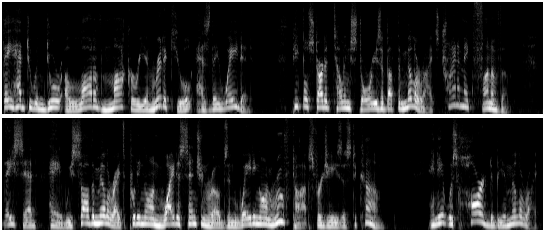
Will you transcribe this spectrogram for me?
they had to endure a lot of mockery and ridicule as they waited. People started telling stories about the Millerites, trying to make fun of them. They said, Hey, we saw the Millerites putting on white ascension robes and waiting on rooftops for Jesus to come. And it was hard to be a Millerite.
